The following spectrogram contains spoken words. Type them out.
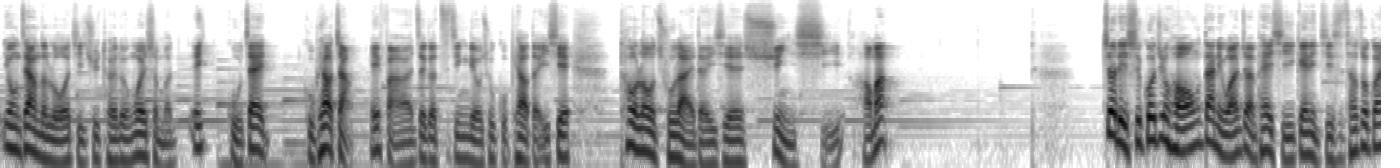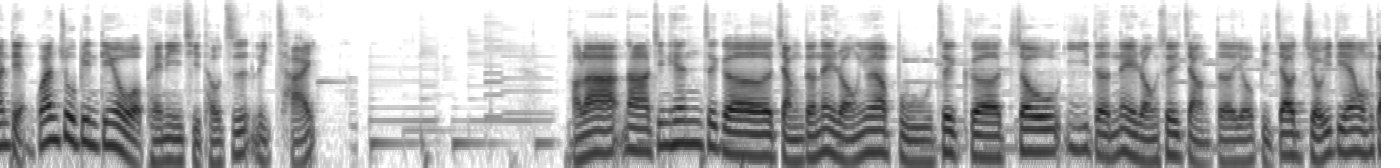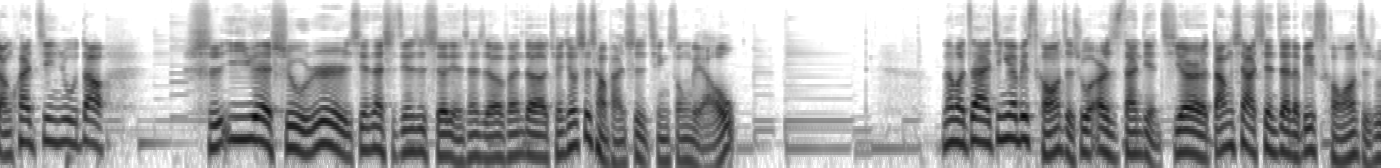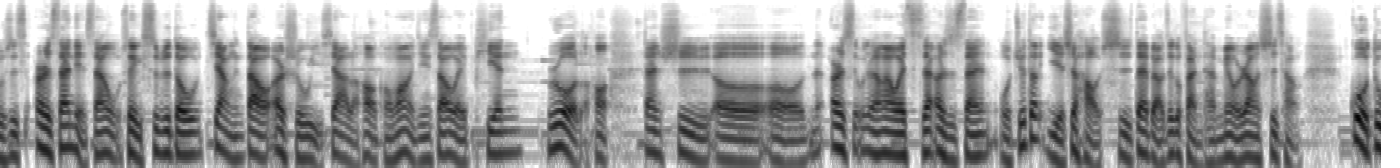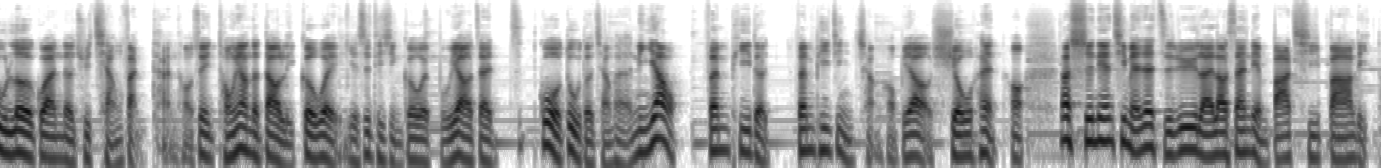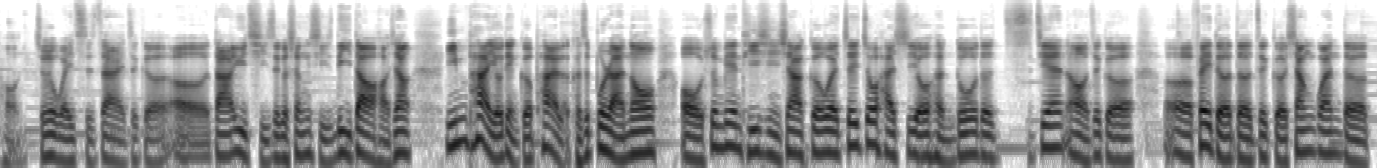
用这样的逻辑去推论，为什么诶股债股票涨，诶反而这个资金流出股票的一些透露出来的一些讯息，好吗？这里是郭俊宏，带你玩转配息，给你及时操作观点，关注并订阅我，陪你一起投资理财。好啦，那今天这个讲的内容，因为要补这个周一的内容，所以讲的有比较久一点。我们赶快进入到十一月十五日，现在时间是十二点三十二分的全球市场盘势轻松聊。那么在今日 VIX 恐慌指数二十三点七二，当下现在的 VIX 恐慌指数是二十三点三五，所以是不是都降到二十五以下了？哈，恐慌已经稍微偏。弱了哈，但是呃呃，那二十仍然维持在二十三，我觉得也是好事，代表这个反弹没有让市场过度乐观的去抢反弹哈，所以同样的道理，各位也是提醒各位不要再过度的抢反弹，你要分批的。分批进场哈，不要羞恨哈。那十年期美债殖率来到三点八七八零哈，就是维持在这个呃，大家预期这个升息力道好像鹰派有点鸽派了，可是不然哦哦。顺便提醒一下各位，这周还是有很多的时间哦，这个呃，费德的这个相关的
